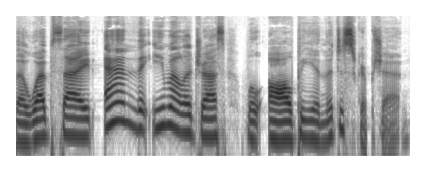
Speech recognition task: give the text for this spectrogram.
the website, and the email address will all be in the description.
